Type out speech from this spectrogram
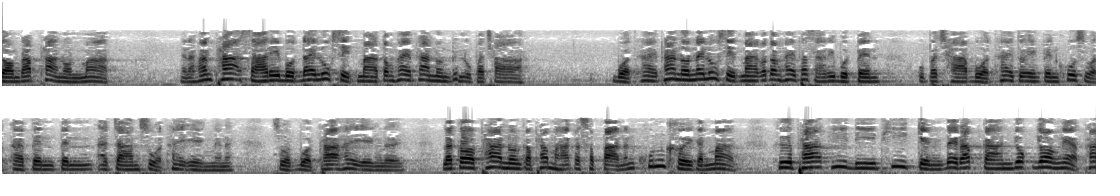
ยอมรับพระอานนท์มากนะพันพระสารีบุตรได้ลูกศิษย์มาต้องให้พระอานนท์เป็นอุปชา บวชให้พระอานนท์ได้ลูกศิษย์มาก็ต้องให้พระสารีบุตรเป็น อุปชาบวชให้ตัวเองเป็นคู่สวดเออเป็นเป็นอาจารย์สวดให้เองเนี่ยนะสวดบวชพระให้เองเลย แล้วก็พระนนกับพระมหากัสปะนั้นคุ้นเคยกันมาก คือพระที่ดีที่เก่งได้รับการยกย่องเนี่ย พระ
